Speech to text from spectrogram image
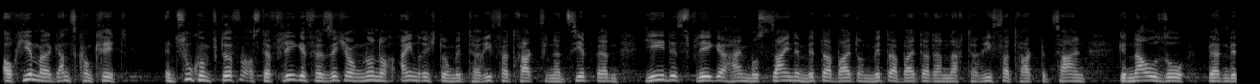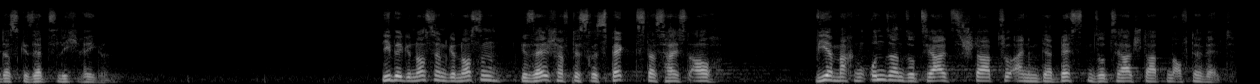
Auch hier mal ganz konkret. In Zukunft dürfen aus der Pflegeversicherung nur noch Einrichtungen mit Tarifvertrag finanziert werden. Jedes Pflegeheim muss seine Mitarbeiter und Mitarbeiter dann nach Tarifvertrag bezahlen. Genauso werden wir das gesetzlich regeln. Liebe Genossinnen und Genossen, Gesellschaft des Respekts, das heißt auch, wir machen unseren Sozialstaat zu einem der besten Sozialstaaten auf der Welt.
